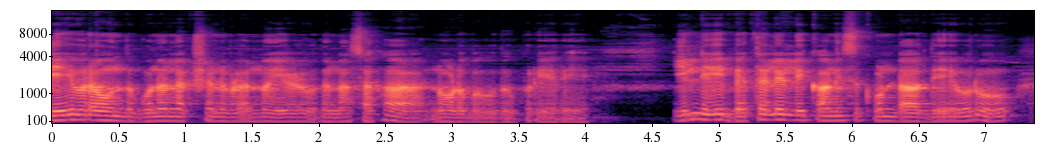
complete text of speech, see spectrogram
ದೇವರ ಒಂದು ಗುಣಲಕ್ಷಣಗಳನ್ನು ಹೇಳುವುದನ್ನು ಸಹ ನೋಡಬಹುದು ಪ್ರಿಯರೇ. ಇಲ್ಲಿ ಬೆತ್ತಲಲ್ಲಿ ಕಾಣಿಸಿಕೊಂಡ ದೇವರು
